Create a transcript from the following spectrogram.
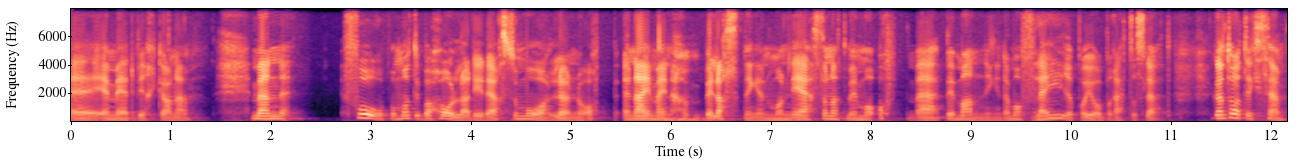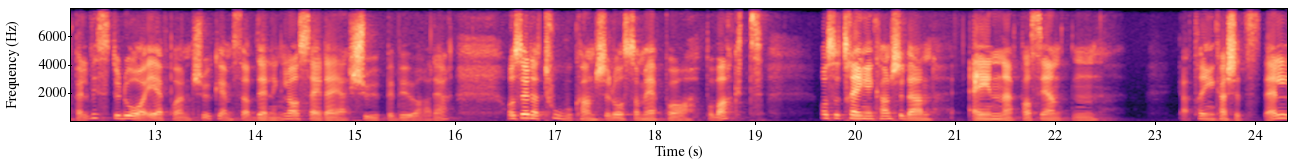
eh, er medvirkende. Men for å på en måte beholde de der, så må lønna opp. Nei, jeg mener belastningen må ned, sånn at vi må opp med bemanningen. Det må flere på jobb, rett og slett. Vi kan ta et eksempel. Hvis du da er på en sykehjemsavdeling, la oss si det er sju beboere der, og så er det to kanskje da som er på, på vakt, og så trenger kanskje den ene pasienten ja, trenger kanskje et stell,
